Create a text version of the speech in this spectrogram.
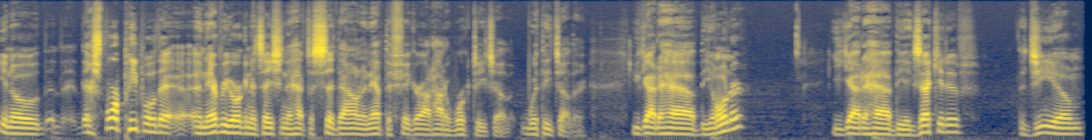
you know th- th- there's four people that in every organization that have to sit down and have to figure out how to work to each other with each other. You got to have the owner, you got to have the executive, the GM,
